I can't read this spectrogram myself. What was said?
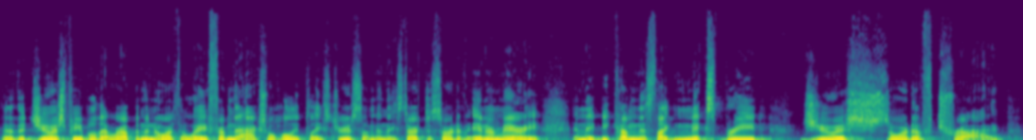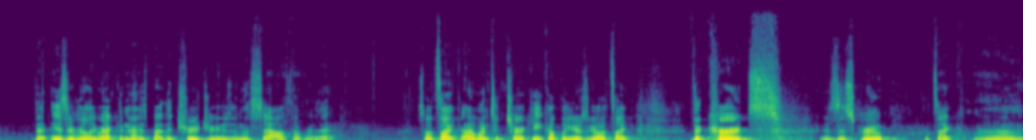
They're the Jewish people that were up in the north, away from the actual holy place, Jerusalem, and they start to sort of intermarry and they become this like mixed breed Jewish sort of tribe that isn't really recognized by the true Jews in the south over there. So it's like I went to Turkey a couple years ago. It's like the Kurds is this group. It's like, uh,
